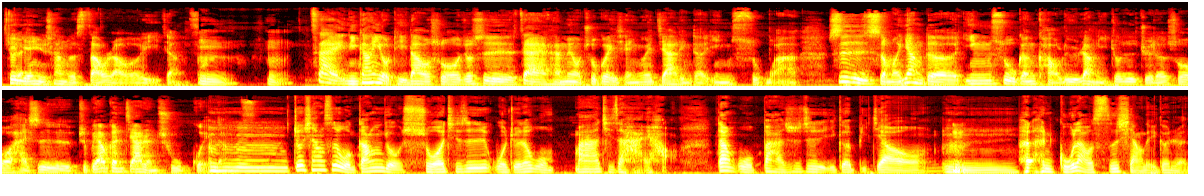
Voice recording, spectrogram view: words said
就言语上的骚扰而已，这样子。嗯嗯，在你刚刚有提到说，就是在还没有出柜以前，因为家庭的因素啊，是什么样的因素跟考虑让你就是觉得说，还是就不要跟家人出轨这样子？嗯，就像是我刚有说，其实我觉得我妈其实还好，但我爸就是一个比较嗯很很古老思想的一个人，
